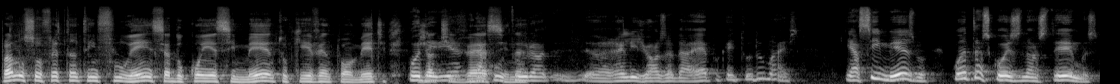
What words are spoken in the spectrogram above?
para não sofrer tanta influência do conhecimento que eventualmente Poderia, já tivesse. Da cultura né? religiosa da época e tudo mais. E assim mesmo, quantas coisas nós temos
